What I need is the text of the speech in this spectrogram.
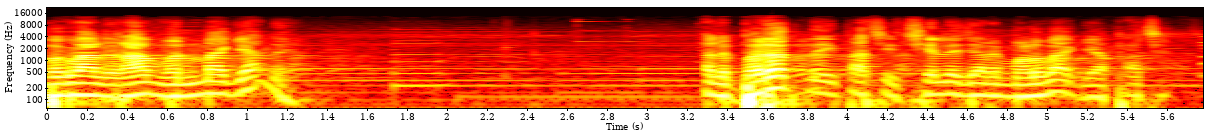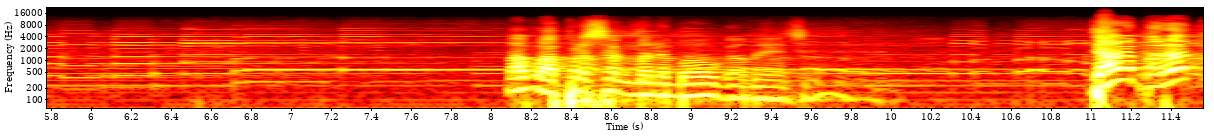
ભગવાન રામ વનમાં ગયા ને. અને ભરત નહીં પાછી છેલ્લે જ્યારે મળવા ગયા પાછા. બાપુ, આ પ્રસંગ મને બહુ ગમે છે. જ્યારે ભરત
